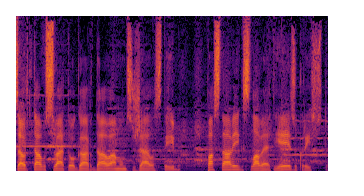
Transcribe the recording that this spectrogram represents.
Caur tavu svēto garu dāvā mums žēlastību, pastāvīgi slavēt Jēzu Kristu,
